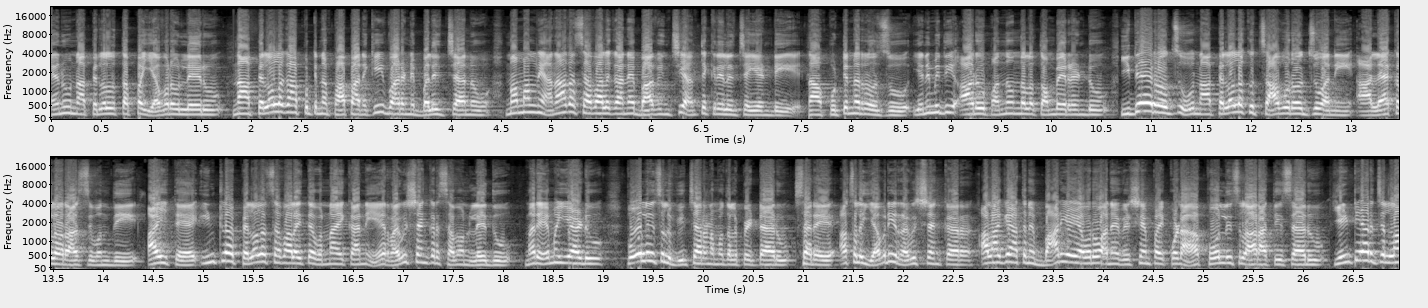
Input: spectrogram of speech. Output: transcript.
నేను నా పిల్లలు తప్ప ఎవరూ లేరు. నా పిల్లలుగా పుట్టిన పాపానికి వారిని బలిచ్చాను. మమ్మల్ని అనాథ శవాలుగానే భావించి అంత్యక్రియలు చేయండి. నా పుట్టినరోజు ఎనిమిది ఆరు పంతొమ్మిది వందల తొంభై రెండు. ఇదే రోజు నా పిల్లలకు చావు రోజు అని ఆ లేఖలో రాసి ఉంది. అయితే ఇంట్లో పిల్లల శవాలైతే ఉన్నాయి కానీ రవిశంకర్ శవం లేదు. మరి ఏమయ్యాడు పోలీసులు విచారణ మొదలు పెట్టారు సరే అసలు ఎవరి రవిశంకర్? అలాగే అతని భార్య ఎవరు అనే విషయంపై కూడా పోలీసులు ఆరా తీశారు. ఎన్టీఆర్ జిల్లా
